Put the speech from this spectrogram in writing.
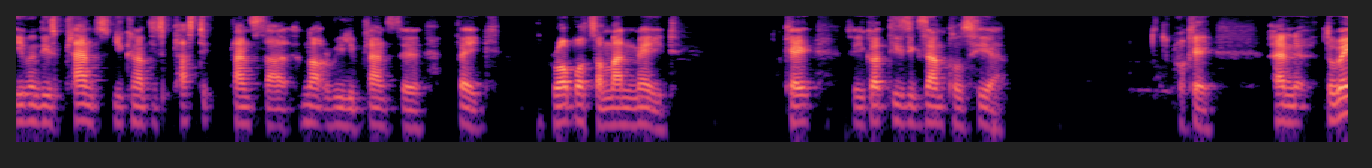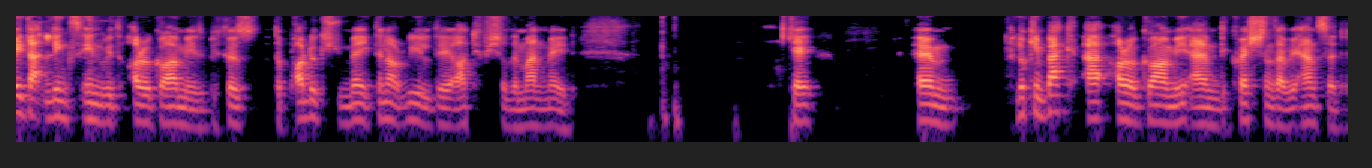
Even these plants, you can have these plastic plants that are not really plants, they're fake. Robots are man-made. Okay, so you got these examples here. Okay, and the way that links in with origami is because the products you make, they're not real, they're artificial, they're man-made. Okay, um, looking back at origami and the questions that we answered,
